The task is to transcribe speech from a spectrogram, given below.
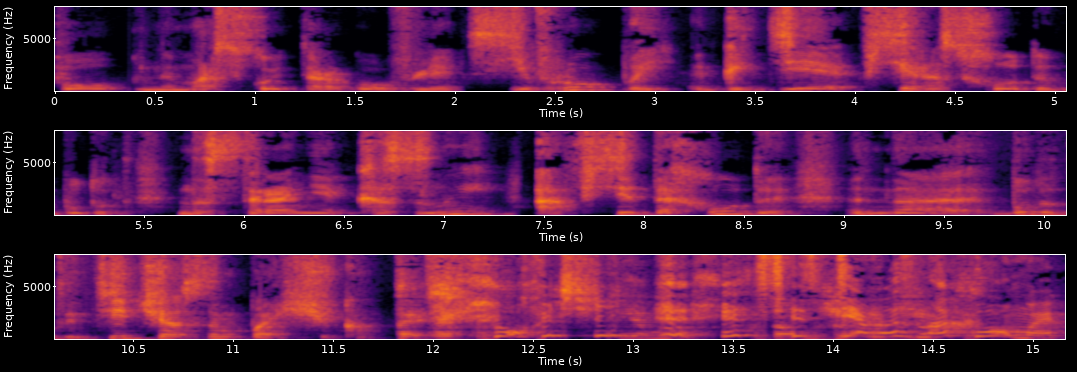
по морской торговле с Европой, где все расходы будут на стороне казны, а все доходы на, будут идти частным пайщикам. Очень система знакомая.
